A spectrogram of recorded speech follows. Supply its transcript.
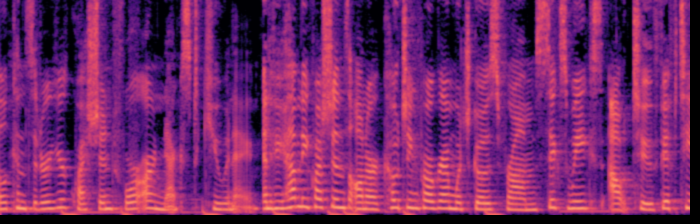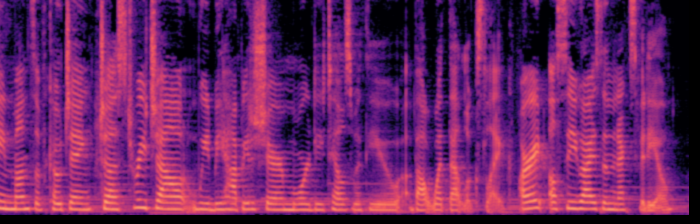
will consider your question for our next Q&A. And if you have any questions on our coaching program, which goes from six weeks out to 15 months of coaching, just reach out. We'd be happy to share more details with you about what that looks like. All right, I'll see you guys in the next video.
